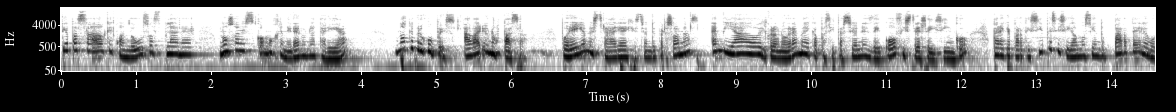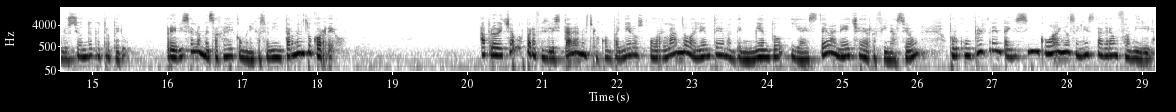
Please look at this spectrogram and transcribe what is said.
¿Te ha pasado que cuando usas Planner no sabes cómo generar una tarea? No te preocupes, a varios nos pasa. Por ello, nuestra área de gestión de personas ha enviado el cronograma de capacitaciones de Office 365 para que participes y sigamos siendo parte de la evolución de Petroperú. Revisa los mensajes de comunicación interna en tu correo. Aprovechamos para felicitar a nuestros compañeros Orlando Valiente de Mantenimiento y a Esteban Eche de Refinación por cumplir 35 años en esta gran familia.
